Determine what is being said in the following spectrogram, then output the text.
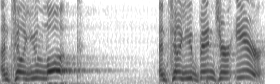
until you look, until you bend your ear.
